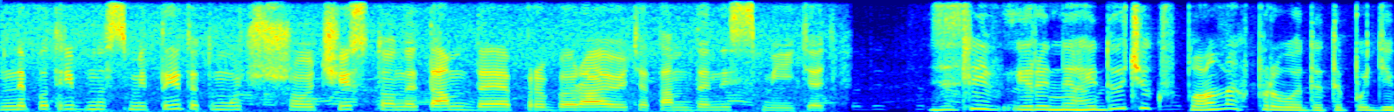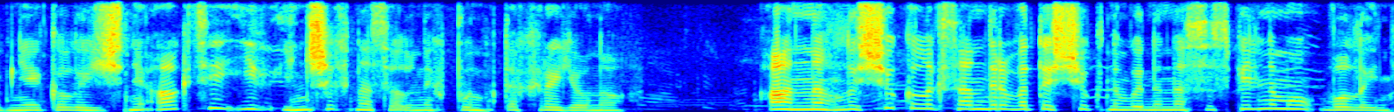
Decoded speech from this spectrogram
не потрібно смітити, тому що чисто не там, де прибирають, а там, де не смітять. Зі слів Ірини Гайдучик, в планах проводити подібні екологічні акції і в інших населених пунктах району. Анна Глущук, Олександр Ватащук. Новини на Суспільному. Волинь.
